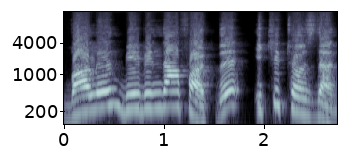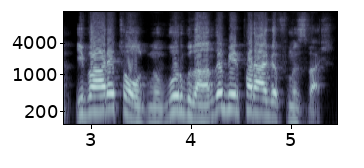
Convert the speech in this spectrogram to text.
varlığın birbirinden farklı iki tözden ibaret olduğunu vurgulandığı bir paragrafımız var.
